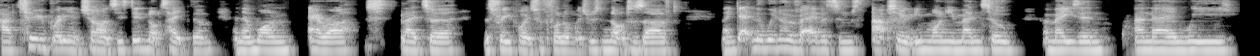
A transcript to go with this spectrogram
had two brilliant chances, did not take them, and then one error led to the three points for Fulham, which was not deserved. And getting the win over Everton was absolutely monumental, amazing. And then we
